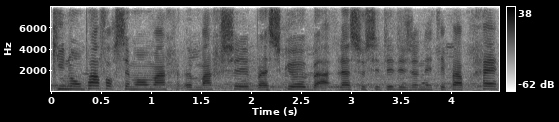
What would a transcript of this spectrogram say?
qui n'ont pas forcément mar marché parce que bah, la société déjà n'était pas prête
